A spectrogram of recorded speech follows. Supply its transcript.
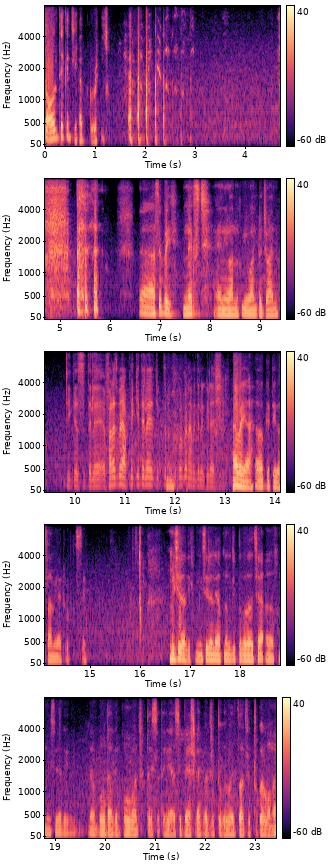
তল থেকে জিহাদ করি আহ, আসিফ ভাই next anyone you want to join ঠিক আছে তাহলে ফারাজ ভাই আপনি কি তাহলে যুক্ত যুক্ত করবেন আমি তাহলে ঘুরে আসি হ্যাঁ ভাইয়া ওকে ঠিক আছে আমি অ্যাড করতেছি মিসির আলী মিসির আলী আপনাকে যুক্ত করা হয়েছে মিসির আলী বহুত আগে বহুবার যুক্ত হয়েছে দেখে আসি বেশ একবার যুক্ত করব এরপর যুক্ত করব না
